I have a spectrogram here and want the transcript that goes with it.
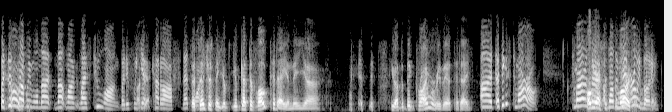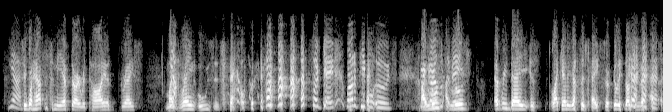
But this Oh. probably will not not long, last too long. But if we Okay. get cut off, that's That's why. interesting. You you got to vote today in the. Uh, you have the big primary there today. Uh, I think it's tomorrow. Tomorrow's Oh, yes, it's well, tomorrow. the early voting. Yeah. See what happened to me after I retired, Grace? My Yeah. brain oozes now. That's okay. A lot of people ooze. I lose. I lose. Every day is like any other day, so it really doesn't matter.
